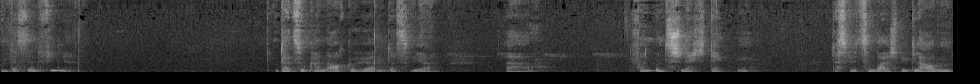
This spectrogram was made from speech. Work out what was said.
Und das sind viele. Dazu kann auch gehören, dass wir äh, von uns schlecht denken, dass wir zum Beispiel glauben,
